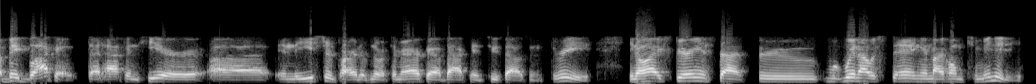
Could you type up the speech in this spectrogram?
a big blackout that happened here uh, in the eastern part of North America back in 2003. You know, I experienced that through when I was staying in my home community.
